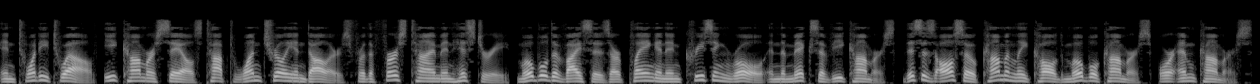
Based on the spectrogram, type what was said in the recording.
In 2012, e-commerce sales topped $1 trillion for the first time in history. Mobile devices are playing an increasing role in the mix of e-commerce. This is also commonly called mobile commerce, or m-commerce.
